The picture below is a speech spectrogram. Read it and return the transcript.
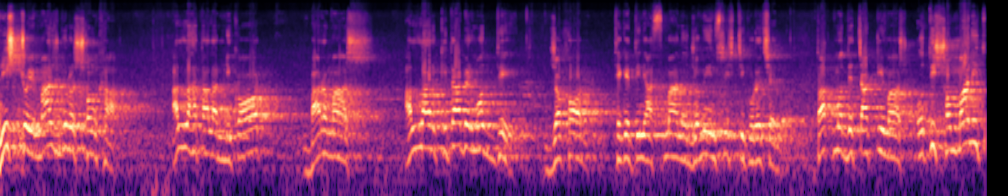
নিশ্চয় মাসগুলোর সংখ্যা আল্লাহ তালার নিকট বারো মাস আল্লাহর কিতাবের মধ্যে যখন থেকে তিনি আসমান ও জমিন সৃষ্টি করেছেন তৎমধ্যে চারটি মাস অতি সম্মানিত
